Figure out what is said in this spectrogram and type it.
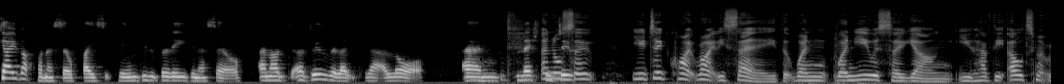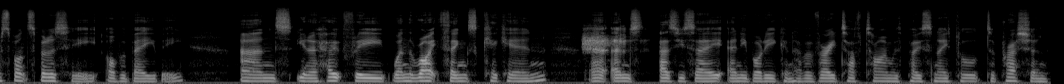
gave up on herself basically and didn't believe in herself. And I, I do relate to that a lot. And mm. and also. Do, you did quite rightly say that when when you were so young, you have the ultimate responsibility of a baby, and you know hopefully when the right things kick in, uh, and as you say, anybody can have a very tough time with postnatal depression.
